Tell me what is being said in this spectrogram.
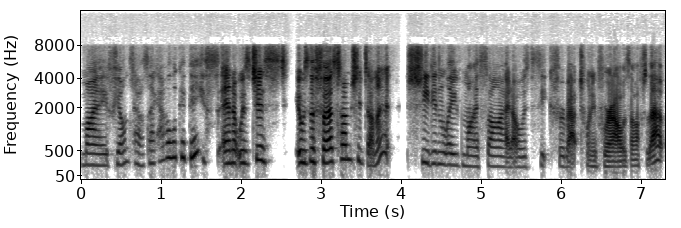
my fiance, I was like, have a look at this. And it was just, it was the first time she'd done it. She didn't leave my side. I was sick for about 24 hours after that.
